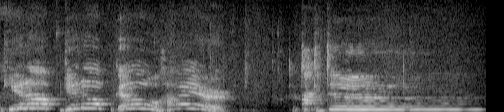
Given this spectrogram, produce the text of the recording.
get up, get up, go higher. Du-du-du-du.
